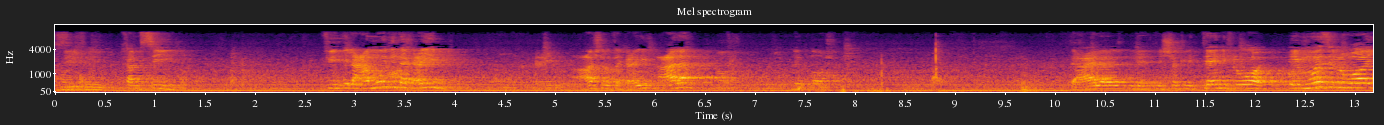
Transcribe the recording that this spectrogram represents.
50 50 في العمودي تكعيب 10 تكعيب على ال 12 تعالى للشكل الثاني في ال Y. الموازي لل Y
